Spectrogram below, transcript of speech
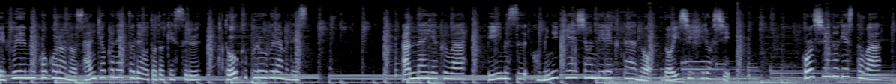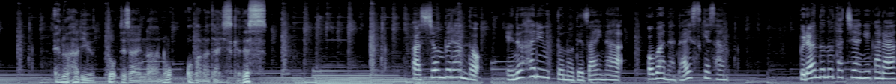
FM 心の三極ネットでお届けするトークプログラムです。案内役はビームスコミュニケーションディレクターの土井博志。今週のゲストは N ハリウッドデザイナーの小原大輔ですファッションブランド N ハリウッドのデザイナー小花大輔さん。ブランドの立ち上げから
